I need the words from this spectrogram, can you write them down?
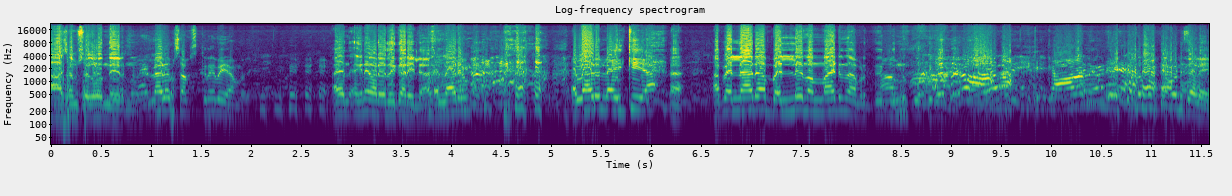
ആശംസകളും നേരുന്നു എല്ലാവരും സബ്സ്ക്രൈബ് ചെയ്യാൻ മതി എങ്ങനെ പറയാം അറിയില്ല എല്ലാവരും എല്ലാവരും ലൈക്ക് ചെയ്യാ അപ്പൊ എല്ലാരും ആ ബെല്ല് നന്നായിട്ട് ഒന്ന് കൊടുത്താളേ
